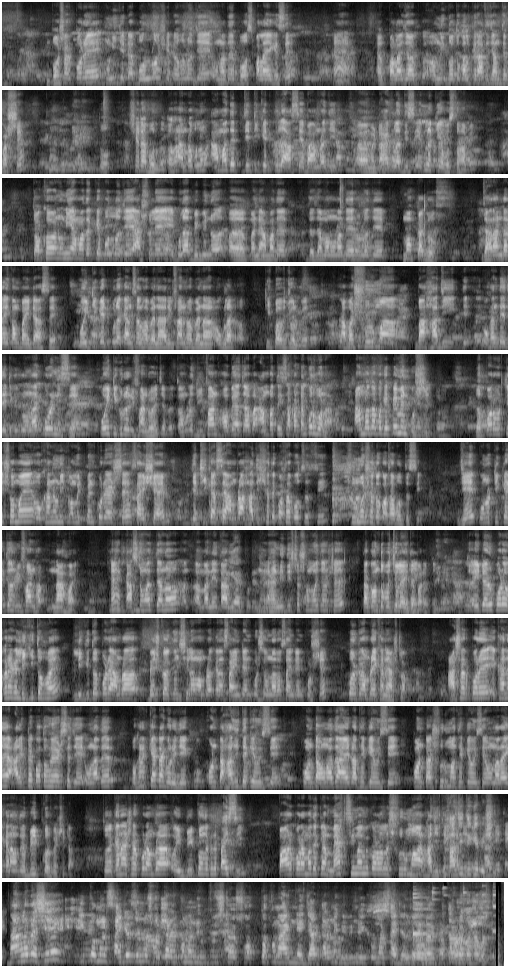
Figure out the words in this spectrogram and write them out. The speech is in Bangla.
বসার পরে উনি যেটা বলল সেটা হলো যে ওনাদের বস পালায় গেছে হ্যাঁ? পালায় যাওয়ার উনি গতকালকে রাতে জানতে পারছে। তো সেটা বলল। তখন আমরা বললাম, আমাদের যে টিকিটগুলো আছে বা আমরা যে টাকাগুলো দিচ্ছি এগুলো কি অবস্থা হবে? তখন উনি আমাদেরকে বলল যে আসলে এগুলা বিভিন্ন মানে আমাদের যেমন ওনাদের হলো যে মক্কা গ্রুপ, যার আন্ডারে এই কোম্পানিটা আছে, ওই টিকিটগুলো ক্যান্সেল হবে না রিফান্ড হবে না, ওগুলা ঠিকভাবে চলবে। আবার সুরমা বা হাজি ওখান থেকে যে টিকিটগুলো ওনারা করে নিচ্ছে ওই টিকিটগুলো রিফান্ড হয়ে যাবে। তো আমরা রিফান্ড হবে আর যাবে, আমরা তো এই সাপারটা করব না, আমরা তো আপনাকে পেমেন্ট করছি। তো পরবর্তী সময়ে ওখানে উনি কমিটমেন্ট করে আসছে সাইদ সাহেব, যে ঠিক আছে, আমরা হাজির সাথে কথা বলতেছি, সুরমার সাথে কথা বলতেছি। যে কোনো টিকিট যেন রিফান্ড না হয়। হ্যাঁ। কাস্টমার যেন মানে তার হ্যাঁ নির্দিষ্ট সময় যেন সে তার গন্তব্যে চলে যেতে পারে। তো এইটার উপরে ওখানে একটা লিখিত হয়। লিখিত পরে আমরা বেশ কয়েকজন ছিলাম আমরা ওখানে সাইন টাইন করছি ওনারাও সাইন টাইন করছে। করে আমরা এখানে আসলাম। আসার পরে এখানে আরেকটা কথা হয়ে আসছে যে ওনাদের ওখানে ক্যাটাগরি যে কোনটা হাজি থেকে হয়েছে কোনটা ওনাদের আয়টা থেকে হয়েছে কোনটা সুরমা থেকে হয়েছে ওনারা এখানে আমাদের ব্রিফ করবে সেটা। তো এখানে আসার পর আমরা ওই ব্রিফটা ওনাদের কাছে পাইছি। পাওয়ার পর আমরা দেখলাম ম্যাক্সিমামই করা হলো সুরমা আর হাজি থেকে। হাজি থেকে বেশি। বাংলাদেশে ই কমার্স সাইটের জন্য সরকারের কোনো নির্দিষ্ট শক্ত কোনো আইন নেই যার কারণে বিভিন্ন ই কমার্স সাইটগুলো এভাবে প্রতারণা করে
